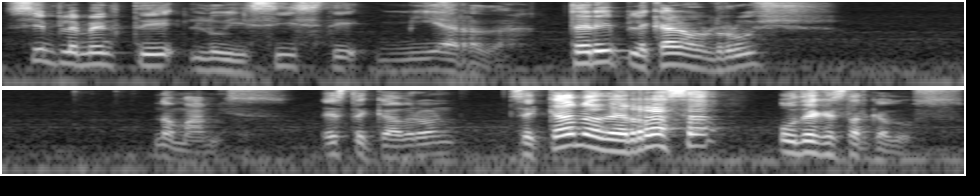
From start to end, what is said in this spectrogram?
Simplemente lo hiciste mierda. Triple Canon Rush. No mames. Este cabrón. ¿Se cambia de raza o deja estar K2?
